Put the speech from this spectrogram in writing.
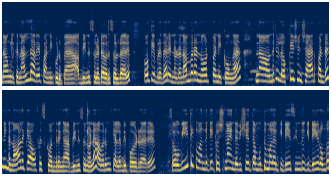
நான் உங்களுக்கு நல்லாவே பண்ணி கொடுப்பேன். அப்படின்னு சொல்லிட்டு அவர் சொல்கிறாரு ஓகே பிரதர் என்னோட நம்பரை நோட் பண்ணிக்கோங்க. நான் வந்துட்டு லொக்கேஷன் ஷேர் பண்ணுறேன் நீங்கள் நாளைக்கே ஆஃபீஸ்க்கு வந்துடுங்க அப்படின்னு சொன்னோன்னே அவரும் கிளம்பி போயிடுறாரு. ஸோ வீட்டுக்கு வந்துட்டு கிருஷ்ணா இந்த விஷயத்த முத்துமலர்கிட்டேயும் சிந்துக்கிட்டேயும் ரொம்ப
